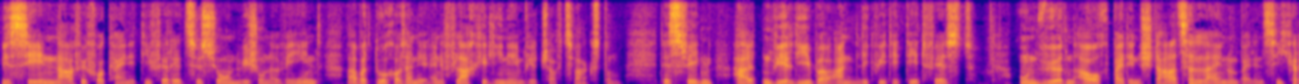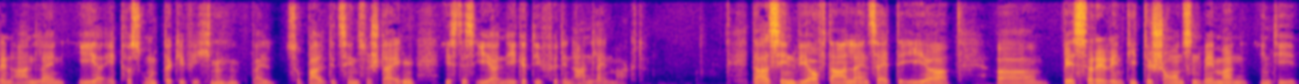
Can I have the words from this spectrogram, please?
Wir sehen nach wie vor keine tiefe Rezession, wie schon erwähnt, aber durchaus eine, eine flache Linie im Wirtschaftswachstum. Deswegen halten wir lieber an Liquidität fest und würden auch bei den Staatsanleihen und bei den sicheren Anleihen eher etwas untergewichten, mhm. weil sobald die Zinsen steigen, ist es eher negativ für den Anleihenmarkt. Da sehen wir auf der Anleihenseite eher äh, bessere Renditechancen, wenn man in die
